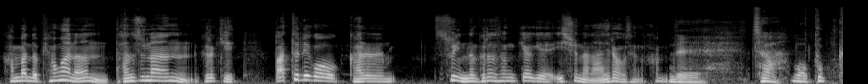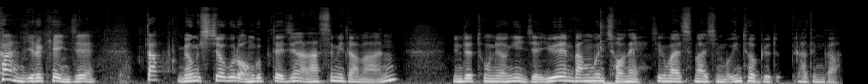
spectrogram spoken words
한반도 평화는 단순한 그렇게 빠뜨리고 갈 수 있는 그런 성격의 이슈는 아니라고 생각합니다. 네. 자, 뭐 북한 이렇게 이제 딱 명시적으로 언급되지는 않았습니다만 윤 대통령이 이제 유엔 방문 전에 지금 말씀하신 뭐 인터뷰라든가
